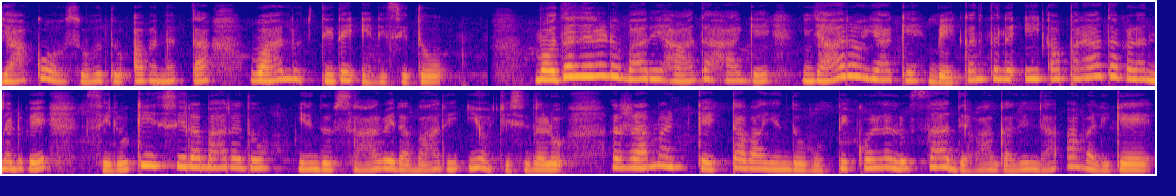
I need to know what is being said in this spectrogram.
ಯಾಕೋ ಸೋತು ಅವನತ್ತ ವಾಲುತ್ತಿದೆ ಎನಿಸಿತು. ಮೊದಲೆರಡು ಬಾರಿ ಆದ ಹಾಗೆ ಯಾರೋ ಯಾಕೆ ಬೇಕಂತಲೇ ಈ ಅಪರಾಧಗಳ ನಡುವೆ ಸಿಲುಕಿಸಿರಬಾರದು ಎಂದು ಸಾವಿರ ಬಾರಿ ಯೋಚಿಸಿದಳು. ರಮಣ್ ಕೆಟ್ಟವ ಎಂದು ಒಪ್ಪಿಕೊಳ್ಳಲು ಸಾಧ್ಯವಾಗಲಿಲ್ಲ ಅವಳಿಗೆ.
